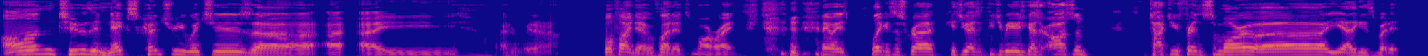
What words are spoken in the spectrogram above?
on to the next country, which is uh, I, I, I don't, we don't know. We'll find out. We'll find out tomorrow, right? Anyways, like and subscribe. Catch you guys in future videos. You guys are awesome. Talk to your friends tomorrow. Uh, yeah, I think that's about it.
